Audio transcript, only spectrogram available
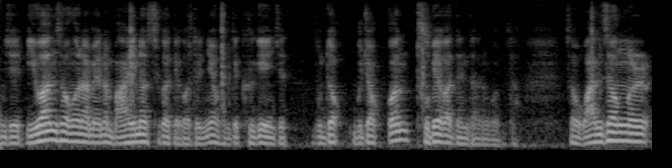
이제 미완성을 하면은 마이너스가 되거든요. 근데 그게 이제 무조건 두 배가 된다는 겁니다. 그래서 완성을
